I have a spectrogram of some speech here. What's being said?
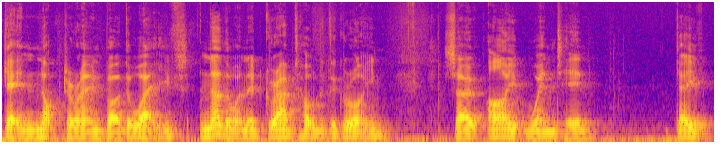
getting knocked around by the waves. Another one had grabbed hold of the groin. So I went in, gave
